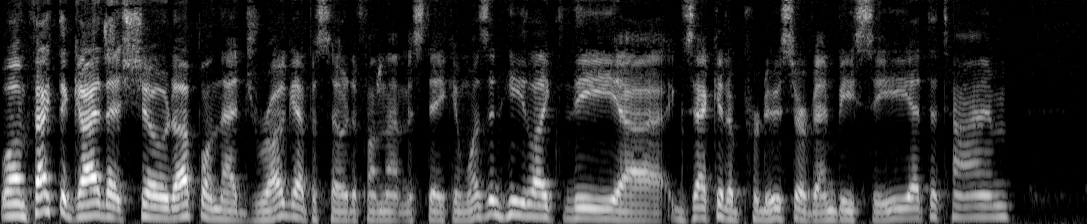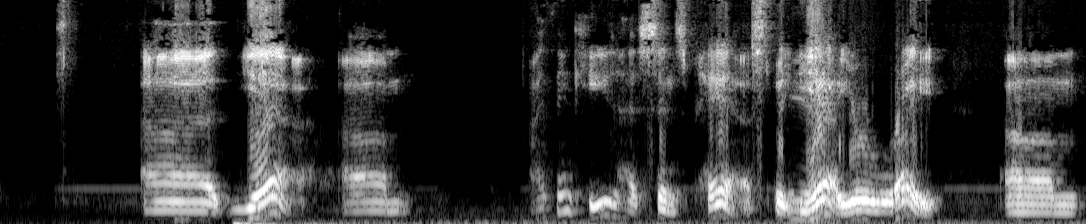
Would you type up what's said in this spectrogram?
Well, in fact, the guy that showed up on that drug episode, if I'm not mistaken, wasn't he like the uh, executive producer of NBC at the time? Uh, yeah. Um, I think he has since passed, but Yeah. yeah, you're right. Um,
